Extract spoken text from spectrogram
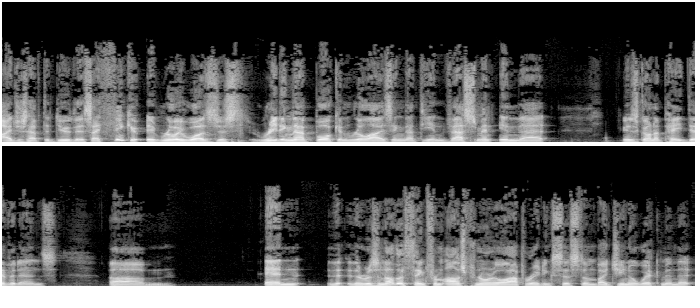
I just have to do this. I think it, it really was just reading that book and realizing that the investment in that is going to pay dividends. Um, and th- there was another thing from Entrepreneurial Operating System by Gino Wickman that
